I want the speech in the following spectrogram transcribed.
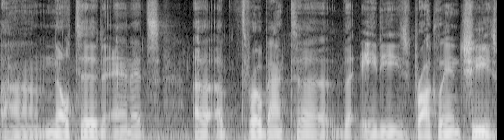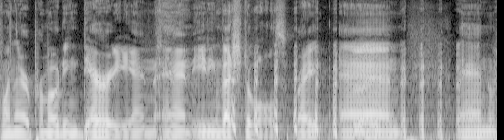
um, melted and it's a, a throwback to the '80s broccoli and cheese when they were promoting dairy and, and eating vegetables, right? And and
